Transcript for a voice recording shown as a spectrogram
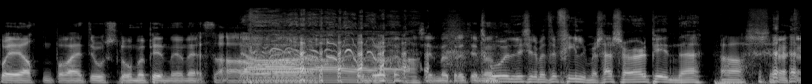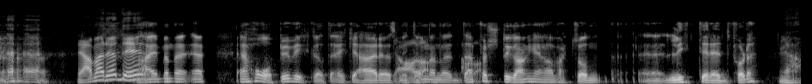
på E18 på vei til Oslo med pinne i nesa. og 150 km i timen. 200 km filmer seg sjøl, pinne. Oh, shit. Ja, men det Nei, men jeg, jeg håper jo virkelig at jeg ikke er smitta. Ja men det er første gang jeg har vært sånn eh, litt redd for det. Ja.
